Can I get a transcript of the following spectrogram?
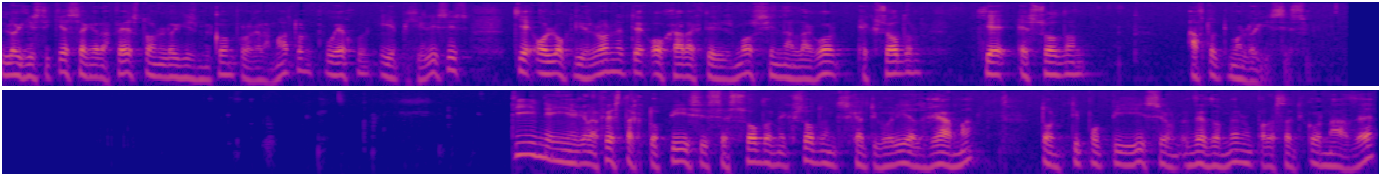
λογιστικές εγγραφές των λογισμικών προγραμμάτων που έχουν οι επιχειρήσεις και ολοκληρώνεται ο χαρακτηρισμός συναλλαγών εξόδων και εσόδων αυτοτιμολόγησης. Τι είναι οι εγγραφές τακτοποίησης εσόδων-εξόδων της κατηγορίας Γ των τυποποιήσεων δεδομένων παραστατικών ΑΔΕ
